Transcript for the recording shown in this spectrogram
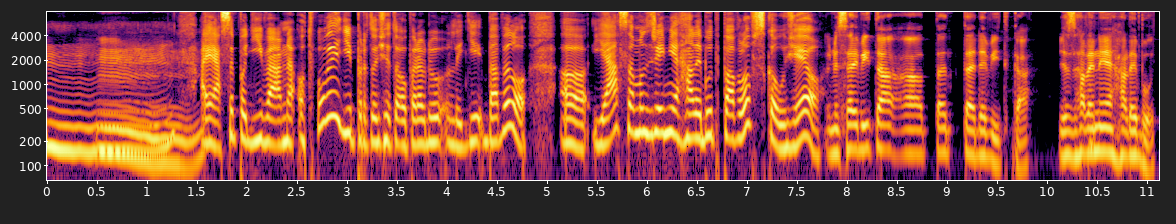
Hmm. Hmm. A já se podívám na odpovědi, protože to opravdu lidi bavilo. Uh, já samozřejmě Halibut Pavlovskou, že jo? Mně se líbí ta, ta, ta devítka že z Haliny je Halibut.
